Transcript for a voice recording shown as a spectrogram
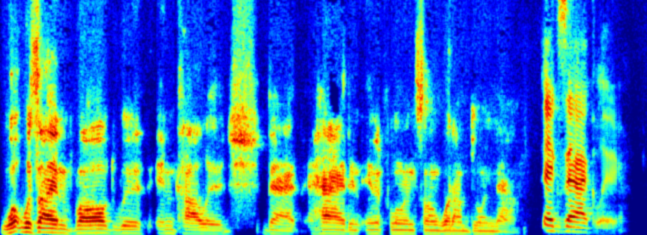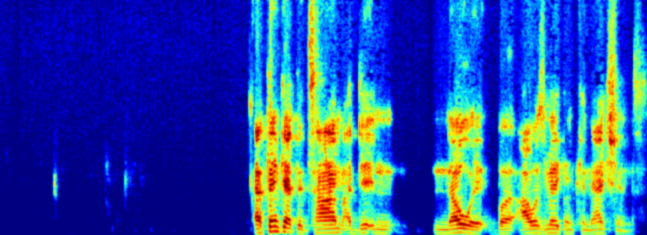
What was I involved with in college that had an influence on what I'm doing now? Exactly. I think at the time I didn't know it, but I was making connections.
